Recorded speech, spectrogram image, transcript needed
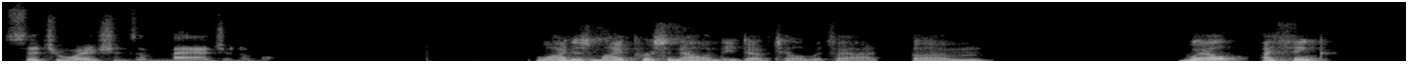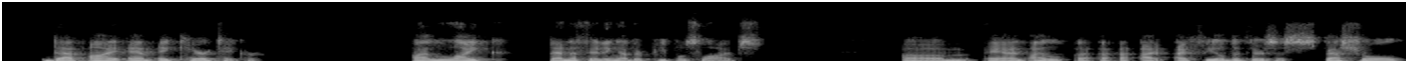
situations imaginable. Why does my personality dovetail with that? Um, well, I think that I am a caretaker. I like benefiting other people's lives. Um, and I, I, I feel that there's a special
